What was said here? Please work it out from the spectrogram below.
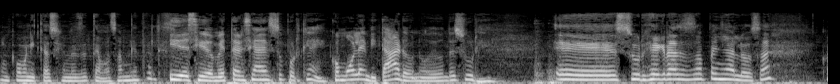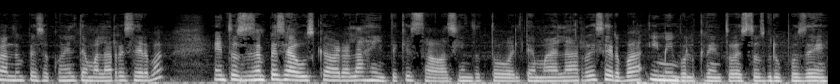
en comunicaciones de temas ambientales. Y decidió meterse a esto, ¿por qué? ¿Cómo la invitaron o de dónde surge? Eh, surge gracias a Peñalosa, cuando empezó con el tema de la reserva. Entonces empecé a buscar a la gente que estaba haciendo todo el tema de la reserva y me involucré en todos estos grupos de,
